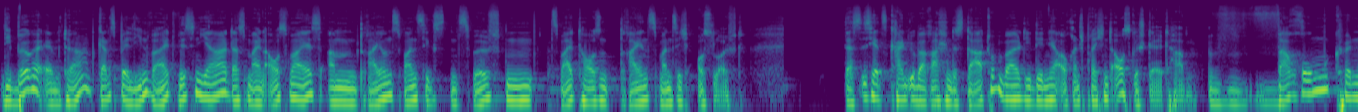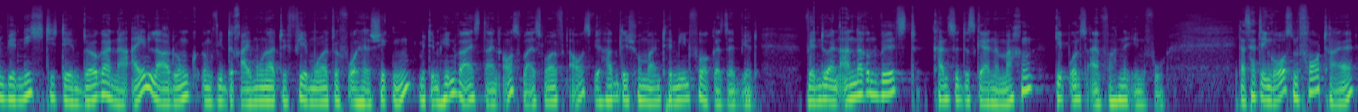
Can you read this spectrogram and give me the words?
die Bürgerämter ganz berlinweit wissen ja, dass mein Ausweis am 23.12.2023 ausläuft. Das ist jetzt kein überraschendes Datum, weil die den ja auch entsprechend ausgestellt haben. Warum können wir nicht den Bürgern eine Einladung irgendwie drei Monate, vier Monate vorher schicken mit dem Hinweis, dein Ausweis läuft aus, wir haben dir schon mal einen Termin vorreserviert. Wenn du einen anderen willst, kannst du das gerne machen, gib uns einfach eine Info. Das hat den großen Vorteil,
